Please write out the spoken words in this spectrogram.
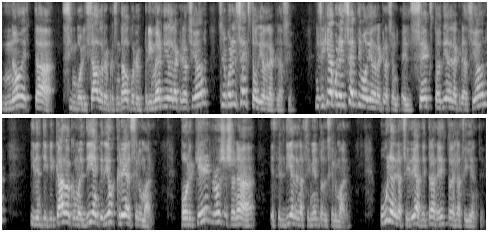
no está simbolizado, representado por el primer día de la creación, sino por el sexto día de la creación? Ni siquiera por el séptimo día de la creación, el sexto día de la creación, identificado como el día en que Dios crea al ser humano. ¿Por qué Rosh Hashanah es el día del nacimiento del ser humano? Una de las ideas detrás de esto es la siguiente.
